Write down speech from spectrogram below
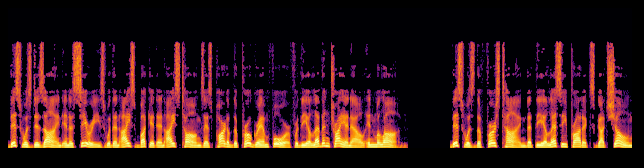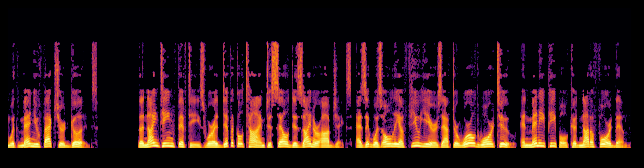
This was designed in a series with an ice bucket and ice tongs as part of the Program 4 for the 11 Triennale in Milan. This was the first time that the Alessi products got shown with manufactured goods. The 1950s were a difficult time to sell designer objects, as it was only a few years after World War II, and many people could not afford them.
